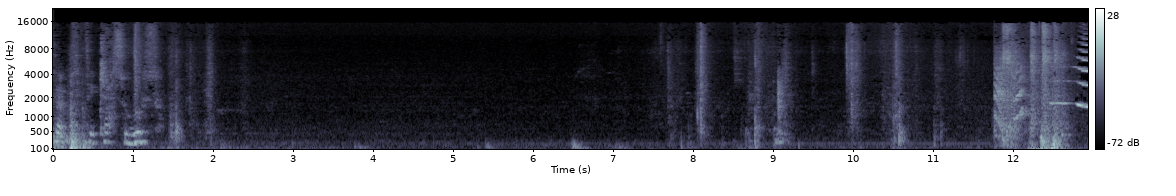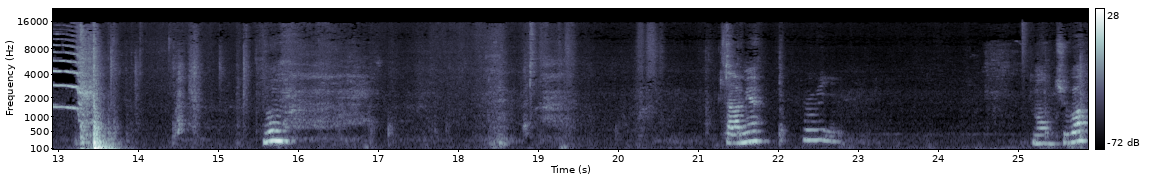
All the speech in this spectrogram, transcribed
Ça me fait cassos. Bon. Ça va mieux? Oui. Non, tu vois?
